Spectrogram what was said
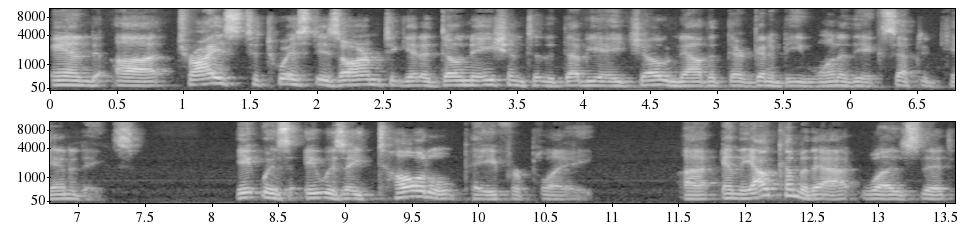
And uh, tries to twist his arm to get a donation to the WHO now that they're going to be one of the accepted candidates. It was it was a total pay for play, uh, and the outcome of that was that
